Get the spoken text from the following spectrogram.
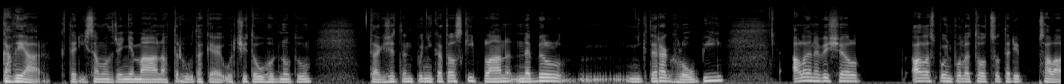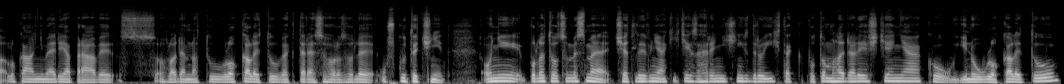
kaviár, který samozřejmě má na trhu také určitou hodnotu. Takže ten podnikatelský plán nebyl mm, nikterak hloupý, ale nevyšel alespoň podle toho, co tedy psala lokální média právě s ohledem na tu lokalitu, ve které se ho rozhodli uskutečnit. Oni podle toho, co my jsme četli v nějakých těch zahraničních zdrojích, tak potom hledali ještě nějakou jinou lokalitu,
